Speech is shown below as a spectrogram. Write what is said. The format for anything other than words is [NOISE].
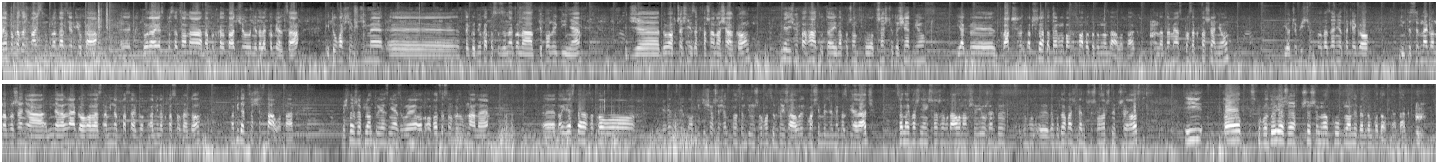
Chciałem pokazać Państwu plantację diuka, e, która jest posadzona na Podkarpaciu niedaleko Mielca. I tu właśnie widzimy e, tego diuka posadzonego na typowej glinie, gdzie była wcześniej zakwaszana siarką. Mieliśmy pH tutaj na początku od 6 do 7 i jakby 2-3 na 3 lata temu bardzo słabo to wyglądało, tak? Natomiast po zakwaszeniu i oczywiście wprowadzenie takiego intensywnego nawożenia mineralnego oraz aminokwasowego, no widać co się stało, tak? Myślę, że plon tu jest niezły, owoce są wyrównane. E, No jest teraz około mniej więcej około 50-60% już owoców dojrzałych, właśnie będziemy go zbierać. Co najważniejsze, że udało nam się już jakby y, wybudować ten przyszłoroczny przyrost i to spowoduje, że w przyszłym roku plony będą podobne, tak? [CLEARS THROAT]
